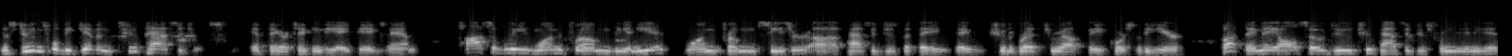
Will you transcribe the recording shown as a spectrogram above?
The students will be given two passages if they are taking the AP exam, possibly one from the Aeneid, one from Caesar, uh, passages that they, they should have read throughout the course of the year. But they may also do two passages from the Aeneid.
